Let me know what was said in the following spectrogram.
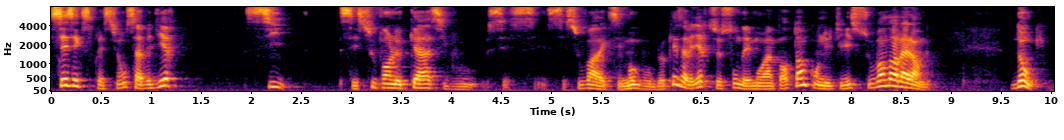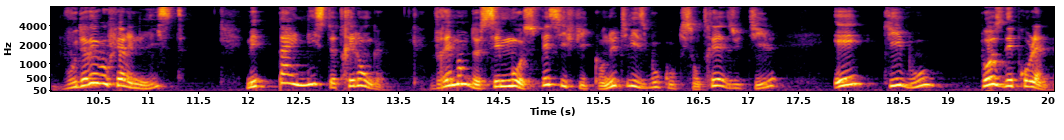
ces expressions, ça veut dire si c'est souvent le cas, si c'est souvent avec ces mots que vous bloquez, ça veut dire que ce sont des mots importants qu'on utilise souvent dans la langue. Donc, vous devez vous faire une liste, mais pas une liste très longue. Vraiment de ces mots spécifiques qu'on utilise beaucoup, qui sont très utiles, et qui vous posent des problèmes,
